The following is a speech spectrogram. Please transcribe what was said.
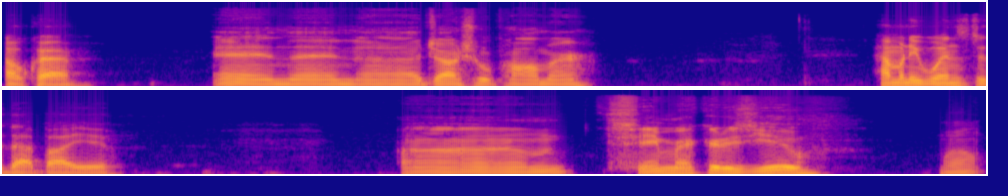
Okay. and then uh, Joshua Palmer. How many wins did that buy you? Um, same record as you. Well,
